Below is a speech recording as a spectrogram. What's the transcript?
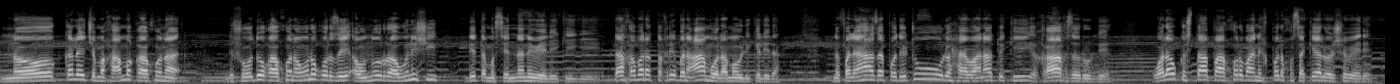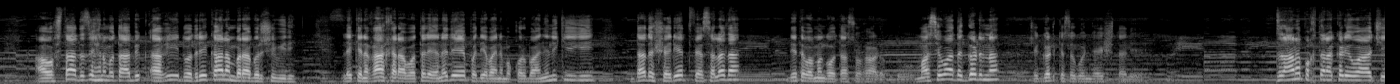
نو کله چې مخامخ غاښونه د شودو غاښونه ونه غورځي او نور راونی شي دې ته مسنه نه ویلې کیږي دا خبره تقریبا عام علماو لیکلې ده نو فلهذا په دې ټولو حیواناتو کې غاښ ضرور دی ولو که ستا په اخور باندې خپل خوسکی لوړ شوی دی او ستا د ذهن مطابق هغه دوه درې کالم برابر شوی دی لیکن غاښ راوتلی نه دی په دې باندې قرباني نه کیږي دا د شریعت فیصله ده دې ته به موږ تاسو غاړه ږدو ما سوا د ګډ نه چې ګډ کې څه ګنجایش شته دی زنانه پښتنه کړې وه چې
